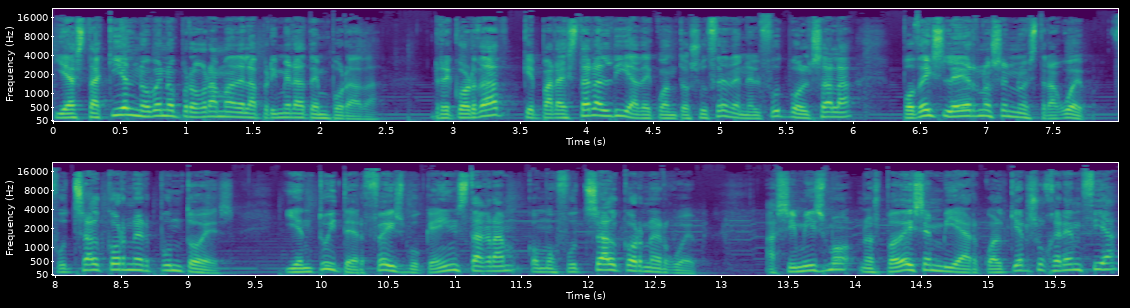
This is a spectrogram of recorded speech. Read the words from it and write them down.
Y hasta aquí el noveno programa de la primera temporada. Recordad que para estar al día de cuanto sucede en el fútbol sala, podéis leernos en nuestra web, futsalcorner.es, y en Twitter, Facebook e Instagram como Futsal Corner Web. Asimismo, nos podéis enviar cualquier sugerencia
